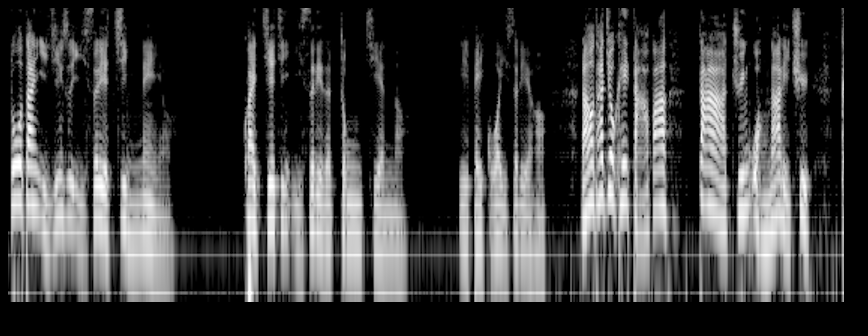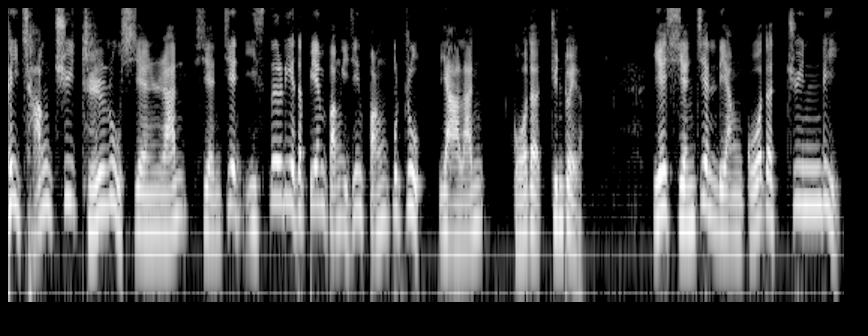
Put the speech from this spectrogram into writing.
多丹已经是以色列境内哦，快接近以色列的中间了，以北国以色列哈。然后他就可以打发大军往哪里去？可以长驱直入。显然显见以色列的边防已经防不住亚兰国的军队了，也显见两国的军力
